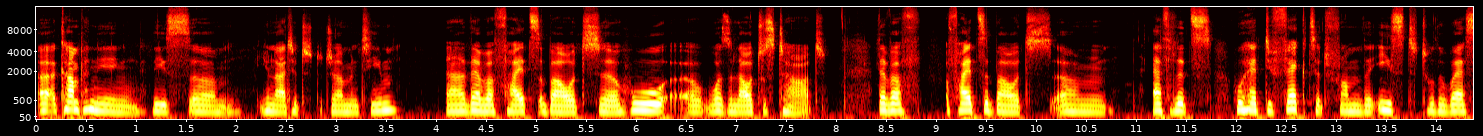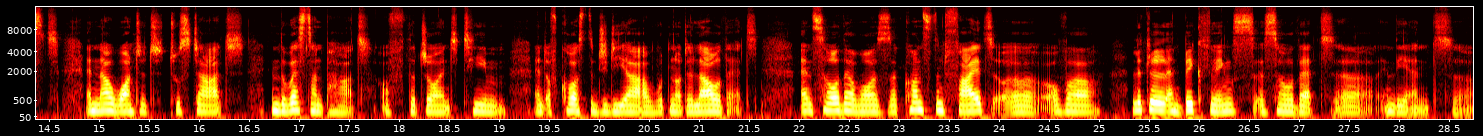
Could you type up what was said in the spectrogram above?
uh, accompanying this um, united German team. Uh, there were fights about uh, who uh, was allowed to start. There were fights about um, athletes who had defected from the east to the west and now wanted to start in the western part of the joint team. And of course, the GDR would not allow that. And so there was a constant fight uh, over little and big things, so that uh, in the end, uh,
